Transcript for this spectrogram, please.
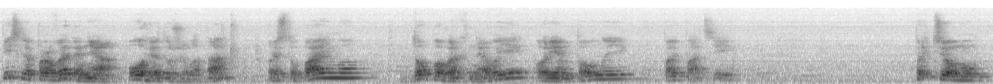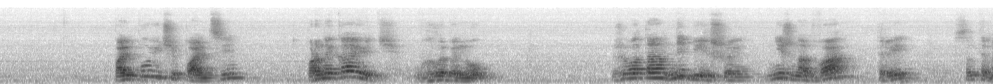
Після проведення огляду живота приступаємо до поверхневої орієнтовної пальпації. При цьому пальпуючі пальці проникають в глибину живота не більше, ніж на 2-3 см.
